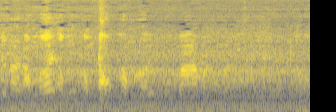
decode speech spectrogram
Cho nên ông nói ông ông đấu không lại ông ba mà. Thua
